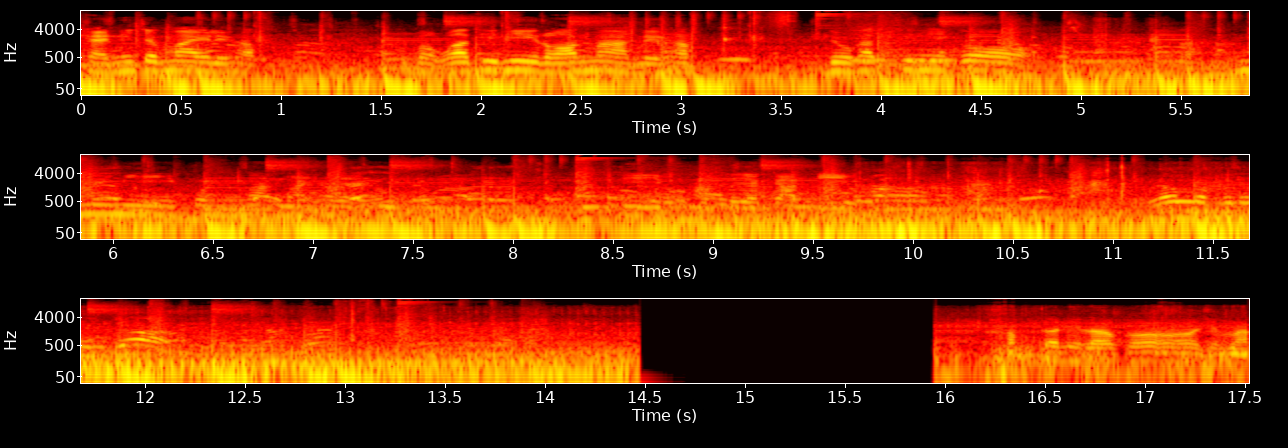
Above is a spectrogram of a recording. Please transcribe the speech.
แขนนี้จะไหม้เลยครับจะบอกว่าที่นี่ร้อนมากเลยครับ ดูครับที่นี่ก็ไม่มีคนมากมายเท่าไหร่ครับแต่ว่าดีอยู่ครับบรรยากาศดีอยู่ครับตอนนี้เราก็จะมา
